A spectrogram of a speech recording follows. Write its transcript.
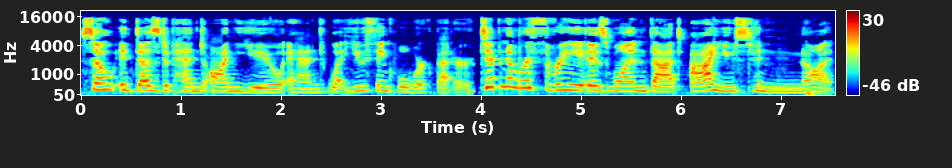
So it does depend on you and what you think will work better. Tip number three is one that I used to not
